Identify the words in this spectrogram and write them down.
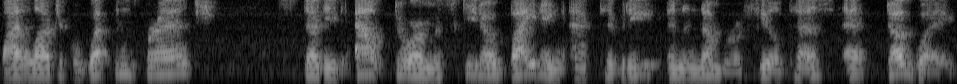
Biological Weapons Branch, studied outdoor mosquito biting activity in a number of field tests at Dugway,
